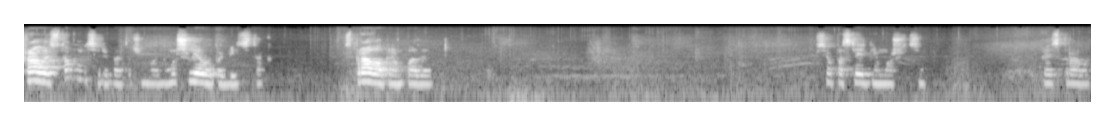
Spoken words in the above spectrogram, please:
Правый стопните, ребят, очень больно. Лучше левый побить, так. Справа прям падает. Все, последний можете. Опять справа.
